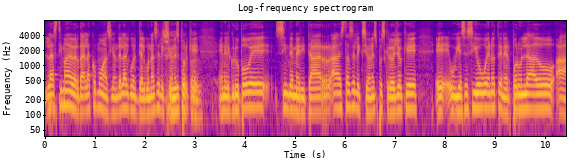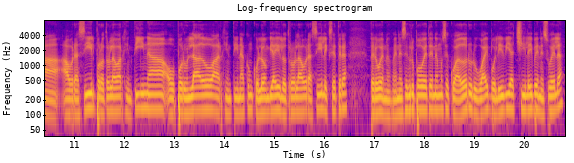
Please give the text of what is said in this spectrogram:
lástima de verdad la acomodación de, la- de algunas selecciones Sí, porque total. en el grupo B, sin demeritar a estas elecciones, pues creo yo que eh, hubiese sido bueno tener por un lado a, a Brasil, por otro lado a Argentina, o por un lado a Argentina con Colombia y el otro lado Brasil, etcétera. Pero bueno, en ese grupo B tenemos Ecuador, Uruguay, Bolivia, Chile y Venezuela.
